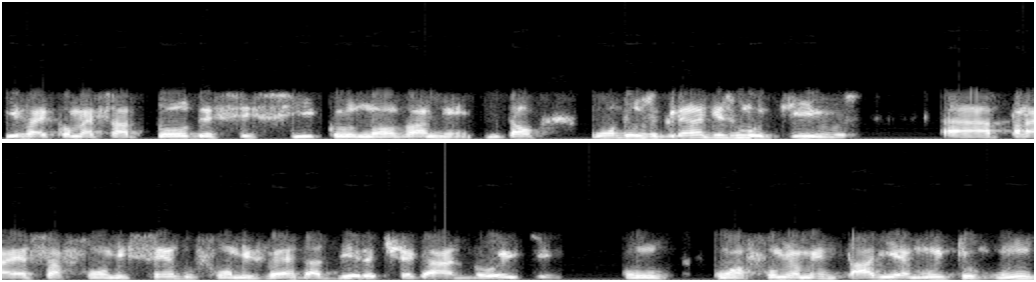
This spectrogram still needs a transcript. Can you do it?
e vai começar todo esse ciclo novamente. Então, um dos grandes motivos uh, para essa fome, sendo fome verdadeira, de chegar à noite, com, com a fome aumentada e é muito ruim,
